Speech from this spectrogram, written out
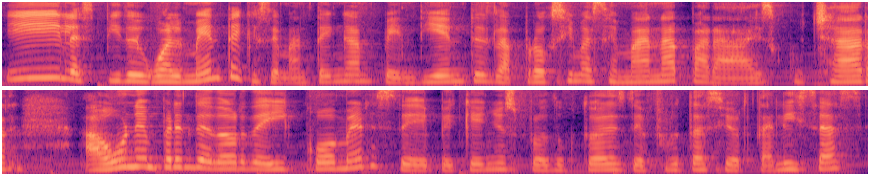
y les pido igualmente que se mantengan pendientes la próxima semana para escuchar a un emprendedor de e-commerce de pequeños productores de frutas y hortalizas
